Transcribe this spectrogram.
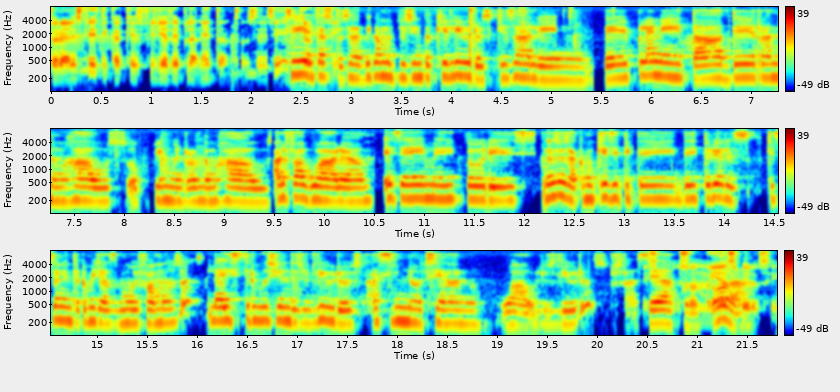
editorial es crítica, que es filial de Planeta, entonces sí. sí, exacto. O sea, digamos, yo siento que libros que salen de Planeta, de Random House o Penguin Random House, Alfaguara, SM Editores, no sé, o sea, como que ese tipo de, de editoriales que son, entre comillas, muy famosas, la distribución de sus libros, así no sean, wow, los libros, o sea, se da son, son muy toda. ásperos, sí.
